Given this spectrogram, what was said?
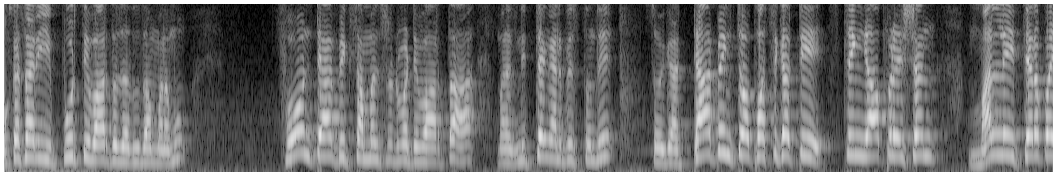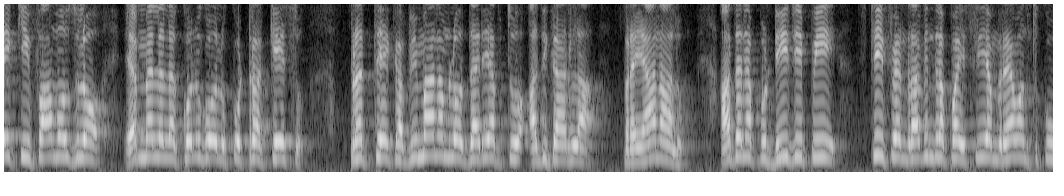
ఒక్కసారి ఈ పూర్తి వార్త చదువుదాం మనము. ఫోన్ ట్యాపింగ్ సంబంధించినటువంటి వార్త మనకు నిత్యం కనిపిస్తుంది సో ఇక ట్యాపింగ్తో పసిగట్టి స్టింగ్ ఆపరేషన్ మళ్ళీ తెరపైకి ఫామ్ హౌస్లో ఎమ్మెల్యేల కొనుగోలు కుట్ర కేసు ప్రత్యేక విమానంలో దర్యాప్తు అధికారుల ప్రయాణాలు. అదనపు డీజీపీ స్టీఫెన్ రవీంద్రపై సీఎం రేవంత్కు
